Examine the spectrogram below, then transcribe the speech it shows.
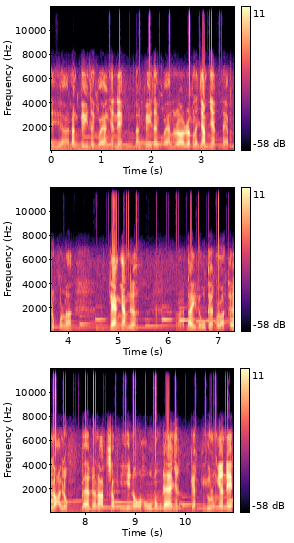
thì à, đăng ký tài khoản nha anh em. Đăng ký tài khoản rất là nhanh nha. Nạp rút là càng nhanh nữa. Đầy đủ các loại thể loại luôn. Ba carat sóc dĩa nổ hũ bóng đá nha. Các kiểu luôn nha anh em.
